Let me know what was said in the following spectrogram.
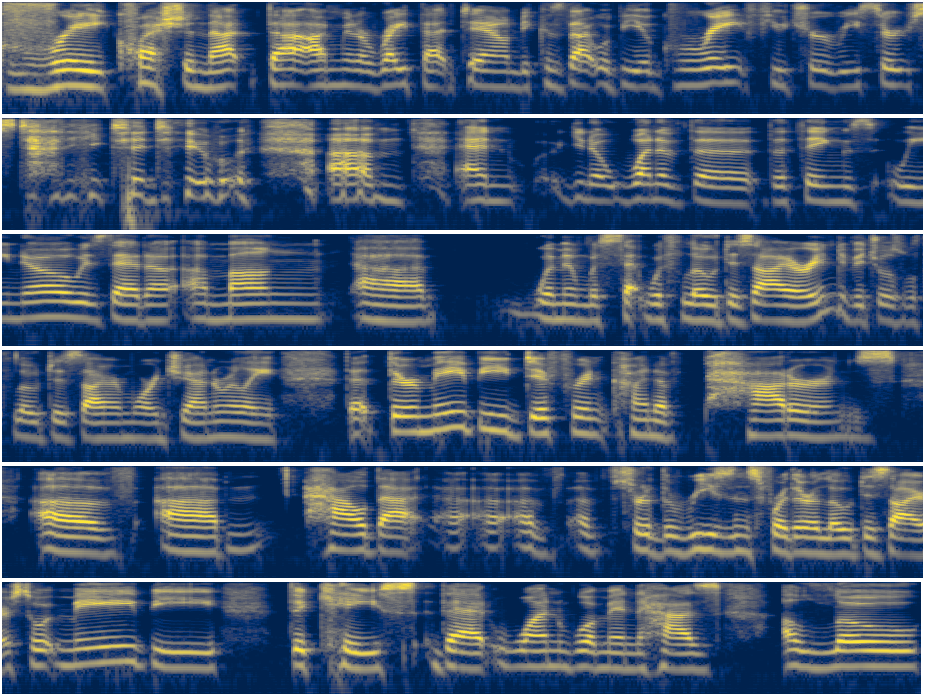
Great question. That that I'm going to write that down because that would be a great future research study to do. Um, and you know, one of the the things we know is that uh, among uh, women with set with low desire individuals with low desire more generally that there may be different kind of patterns of um, how that uh, of, of sort of the reasons for their low desire so it may be the case that one woman has a low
